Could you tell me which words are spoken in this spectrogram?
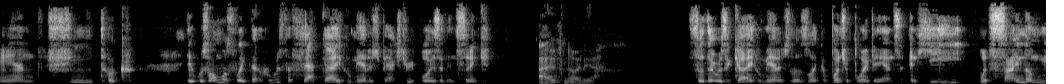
and she took. It was almost like that. Who was the fat guy who managed Backstreet Boys and NSYNC? I have no idea. So there was a guy who managed those, like a bunch of boy bands, and he would sign them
